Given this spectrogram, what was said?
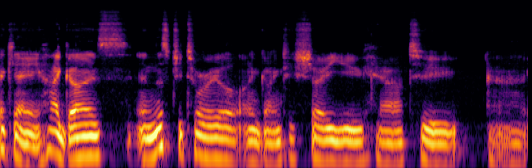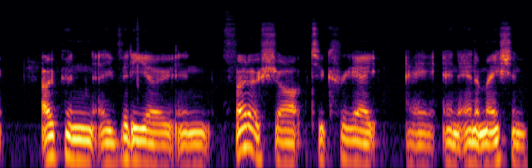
Okay, hi guys. In this tutorial I'm going to show you how to uh, open a video in Photoshop to create a, an animation.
